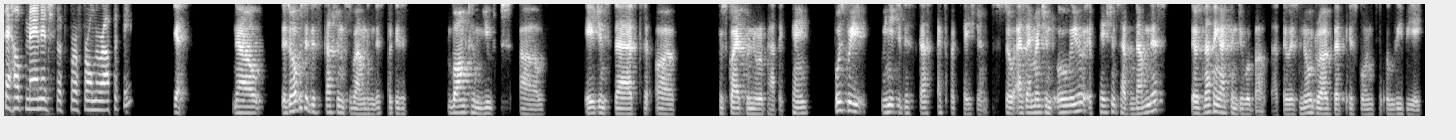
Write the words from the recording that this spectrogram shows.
to help manage the peripheral neuropathy? Yes. Now, there's always a discussion surrounding this because it's long term use of agents that are prescribed for neuropathic pain. Firstly, we need to discuss expectations. So, as I mentioned earlier, if patients have numbness, there's nothing I can do about that. There is no drug that is going to alleviate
